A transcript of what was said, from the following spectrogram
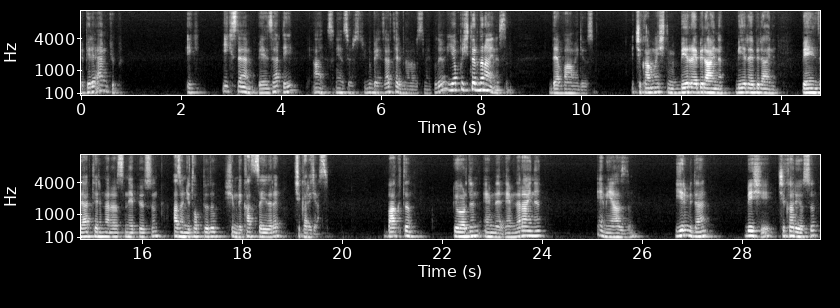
E biri m küp. x ile m benzer değil. Aynısını yazıyoruz. Çünkü benzer terimler arasında yapılıyor. Yapıştırdın aynısını. Devam ediyorsun. Çıkarma işlemi 1'e 1 aynı. 1'e 1 aynı. Benzer terimler arasında yapıyorsun. Az önce topluyorduk. Şimdi katsayıları çıkaracağız. Baktın. Gördün m'leri. M'ler aynı. M'i yazdın. 20'den 5'i çıkarıyorsun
